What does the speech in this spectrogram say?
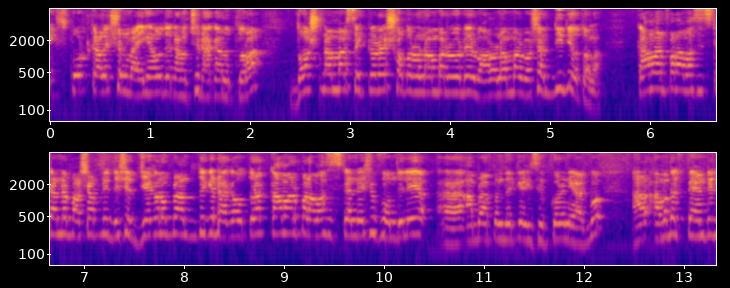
এক্সপোর্ট কালেকশন বাইক হাউস এটা হচ্ছে ঢাকার উত্তরা। দশ নাম্বার সেক্টরের সতেরো নাম্বার রোডের বারো নাম্বার বসার দ্বিতীয় তলা। কামারপাড়া বাস স্ট্যান্ডের পাশে আপনি দেশের যে কোনো প্রান্ত থেকে ঢাকা উত্তরা কামারপাড়া বাস স্ট্যান্ডে এসে ফোন দিলে আমরা আপনাদেরকে রিসিভ করে নিয়ে আসব। আর আমাদের প্যান্টের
